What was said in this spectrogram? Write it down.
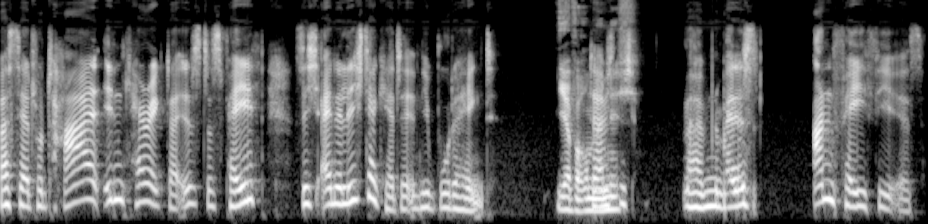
was ja total in Character ist, dass Faith sich eine Lichterkette in die Bude hängt. Ja, warum denn ich nicht? Ähm, weil es unfaithy ist.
